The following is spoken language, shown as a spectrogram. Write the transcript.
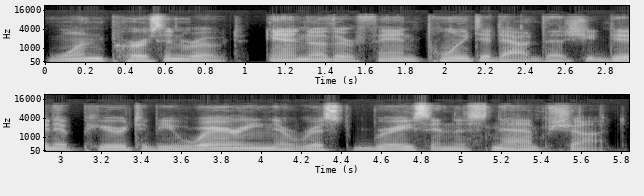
One person wrote. Another fan pointed out that she did appear to be wearing a wrist brace in the snapshot.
